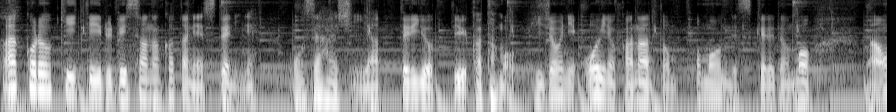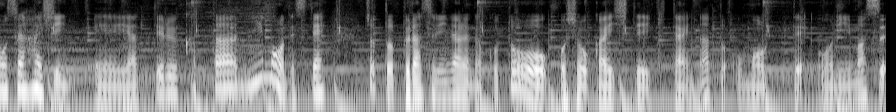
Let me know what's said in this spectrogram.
まあ、これを聞いているリスナーの方にはすでにね、音声配信やってるよっていう方も非常に多いのかなと思うんですけれども、まあ、音声配信、えーやってる方にもですね、ちょっとプラスになるようなことをご紹介していきたいなと思っております。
